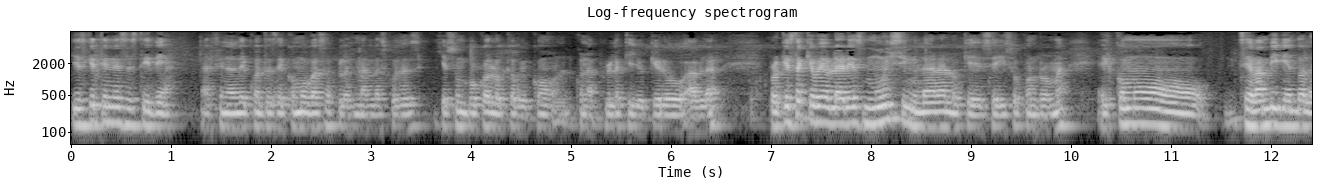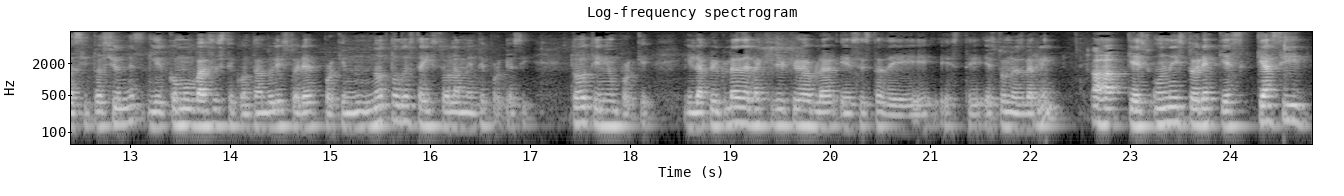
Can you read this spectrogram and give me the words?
Y es que tienes esta idea, al final de cuentas, de cómo vas a plasmar las cosas. Y es un poco lo que voy con, con la película que yo quiero hablar. Porque esta que voy a hablar es muy similar a lo que se hizo con Roma. El cómo se van viviendo las situaciones y el cómo vas este, contando la historia. Porque no todo está ahí solamente porque así. Todo tiene un porqué. Y la película de la que yo quiero hablar es esta de este, Esto no es Berlín. Ajá. que es una historia que es casi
